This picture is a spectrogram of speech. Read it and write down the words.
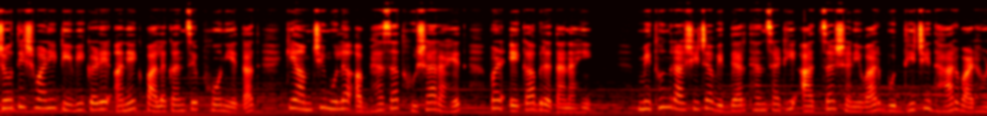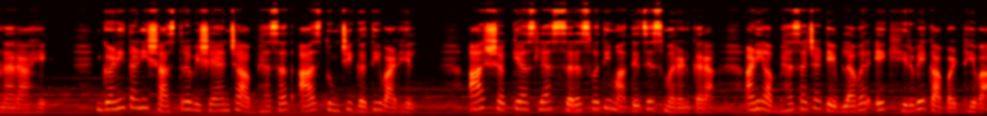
ज्योतिषवाणी टीव्हीकडे अनेक पालकांचे फोन येतात की आमची मुलं अभ्यासात हुशार आहेत पण एकाग्रता नाही. मिथुन राशीच्या विद्यार्थ्यांसाठी आजचा शनिवार बुद्धीची धार वाढवणारा आहे. गणित आणि शास्त्र विषयांच्या अभ्यासात आज तुमची गती वाढेल. आज शक्य असल्यास सरस्वती मातेचे स्मरण करा आणि अभ्यासाच्या टेबलावर एक हिरवे कापड ठेवा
